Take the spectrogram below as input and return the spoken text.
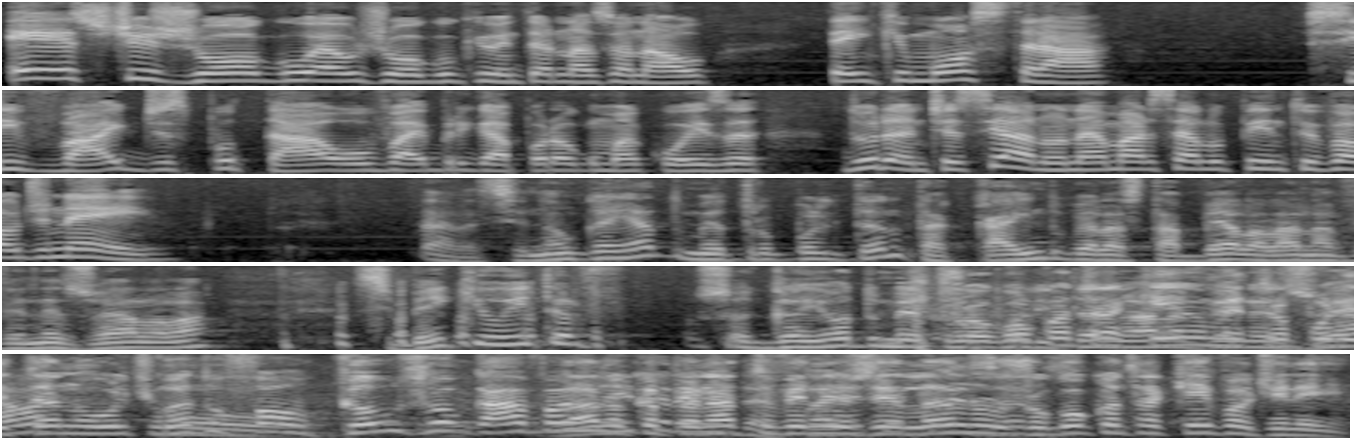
este jogo é o jogo que o Internacional tem que mostrar se vai disputar ou vai brigar por alguma coisa durante esse ano, né, Marcelo Pinto e Valdinei? Cara, se não ganhar do Metropolitano, tá caindo pelas tabelas lá na Venezuela lá. Se bem que o Inter ganhou do Metropolitano. Jogou contra quem o Metropolitano no último. Quando o Falcão jogava lá no, no Campeonato ainda, Venezuelano, jogou contra quem, Valdinei?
